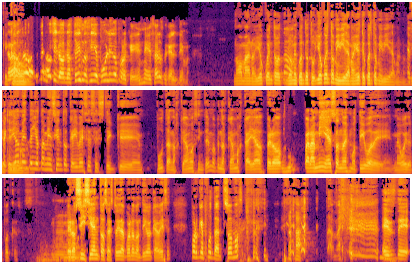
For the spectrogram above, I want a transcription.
qué cagón. no, no, sí, lo, lo estoy diciendo así de público porque es necesario sacar el tema. No, mano, yo cuento, No. yo me cuento tu, yo cuento mi vida, mano, yo te cuento mi vida, mano. Yo te digo, efectivamente yo también siento que hay veces este que puta nos quedamos sin tema, pues nos quedamos callados, pero para mí eso no es motivo de me voy del podcast. Mm. Pero sí siento, o sea, estoy de acuerdo contigo que a veces, porque puta, somos este,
